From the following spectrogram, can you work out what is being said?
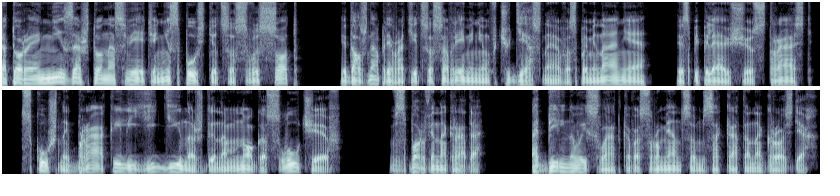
которая ни за что на свете не спустится с высот и должна превратиться со временем в чудесное воспоминание испепеляющую страсть, скучный брак или единожды на много случаев в сбор винограда, обильного и сладкого с румянцем заката на гроздях.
